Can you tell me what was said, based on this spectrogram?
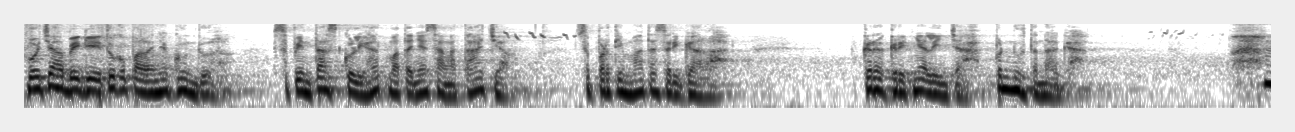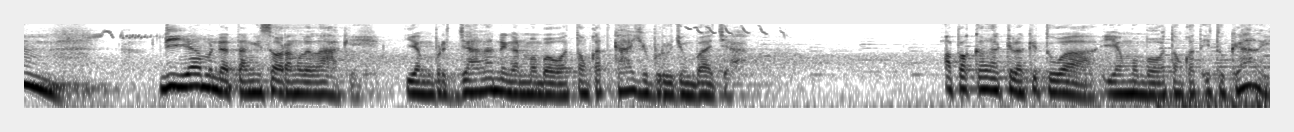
Bocah ABG itu kepalanya gundul. Sepintas kulihat matanya sangat tajam, seperti mata serigala. Gerak-geriknya lincah, penuh tenaga. Hmm, dia mendatangi seorang lelaki yang berjalan dengan membawa tongkat kayu berujung baja. Apakah laki-laki tua yang membawa tongkat itu Gali?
